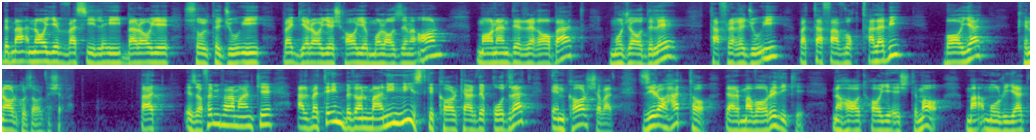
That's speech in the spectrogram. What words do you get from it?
به معنای وسیله‌ای برای سلطجویی و گرایش های ملازم آن مانند رقابت، مجادله، تفرق جویی و تفوق طلبی باید کنار گذارده شود. بعد اضافه می‌فرمایند که البته این بدان معنی نیست که کارکرد قدرت انکار شود زیرا حتی در مواردی که نهادهای اجتماع مأموریت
